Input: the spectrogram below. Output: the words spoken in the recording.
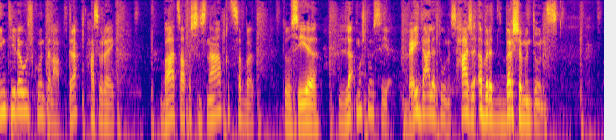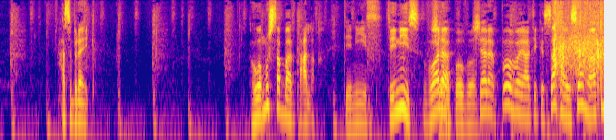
أنت لوش كنت تلعب؟ ترى حسب رأيك. بعد 19 سنة علقه الصباط تونسية؟ لا مش تونسية. بعيد على تونس. حاجة أبرد برشا من تونس. حسب رأيك. هو مش صباط تعلق. تنس تنس voilà شرابوفا. شرابوفا يعطيك الصحة أسامة راكم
